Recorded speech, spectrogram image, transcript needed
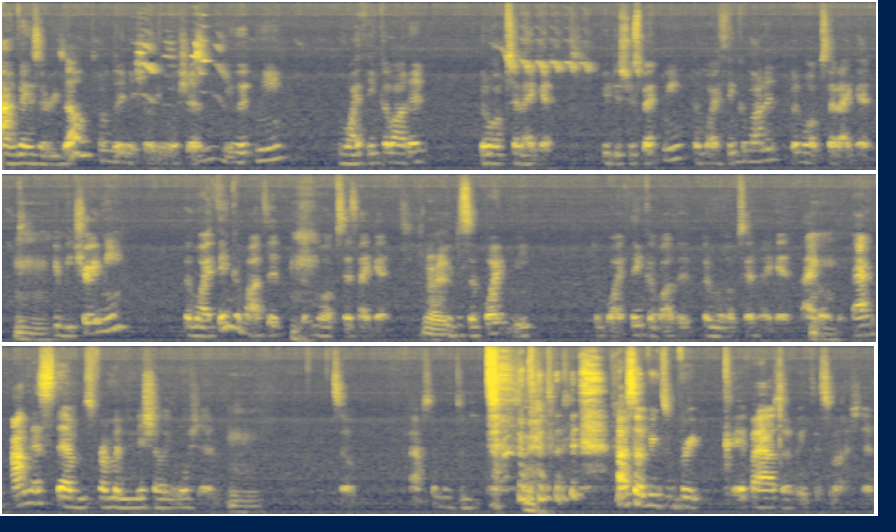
anger is a result of the initial emotion. You hurt me, the more I think about it, the more upset I get. You disrespect me, the more I think about it, the more upset I get. hmm You betray me, the more I think about it, the more upset I get. You disappoint me, the more I think about it, the more upset I get. I Mhm. ang- anger stems from an initial emotion. hmm So I have something to I have something to break. If I have something to smash, then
